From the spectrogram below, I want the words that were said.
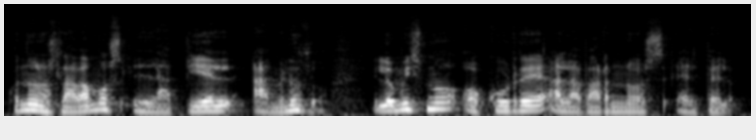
cuando nos lavamos la piel a menudo. Y lo mismo ocurre al lavarnos el pelo.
